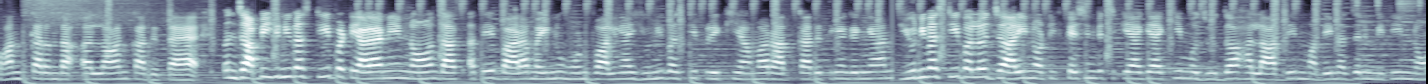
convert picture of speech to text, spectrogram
ਬੰਦ ਕਰਨ ਦਾ ਐਲਾਨ ਕਰ ਦਿੱਤਾ ਹੈ। ਪੰਜਾਬੀ ਯੂਨੀਵਰਸਿਟੀ ਪਟਿਆਲਾ ਨੇ 9, 10 ਅਤੇ 12 ਮਈ ਨੂੰ ਹੋਣ ਵਾਲੀਆਂ ਯੂਨੀਵਰਸਿਟੀ ਪ੍ਰੀਖਿਆਵਾਂ ਰੱਦ ਕਰ ਦਿੱਤੀਆਂ ਗਈਆਂ ਹਨ। ਯੂਨੀਵਰਸਿਟੀ ਵੱਲੋਂ ਜਾਰੀ ਨੋਟੀਫਿਕੇਸ਼ਨ ਵਿੱਚ ਕਿਹਾ ਗਿਆ ਕਿ ਮੌਜੂਦਾ ਹਾਲਾਤ ਦੇ ਮੱਦੇਨਜ਼ਰ ਮਿਤੀ 9,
